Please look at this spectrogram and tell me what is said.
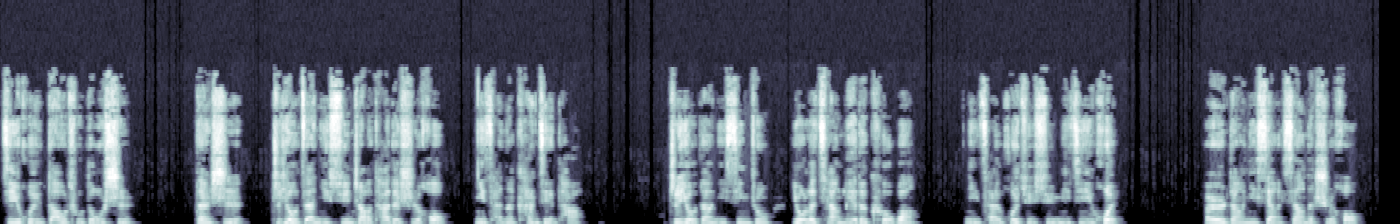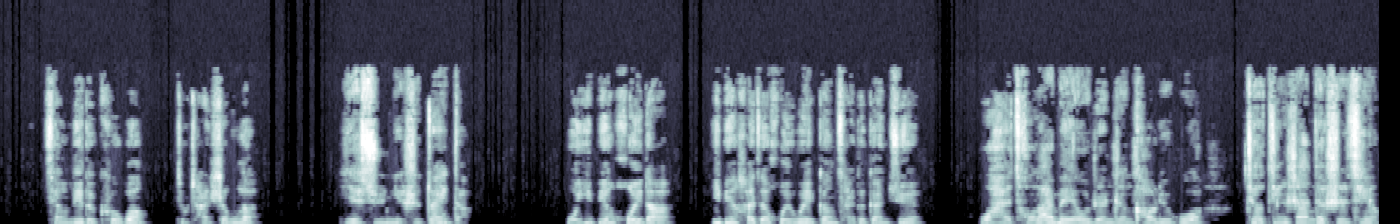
机会到处都是，但是只有在你寻找它的时候，你才能看见它。只有当你心中有了强烈的渴望，你才会去寻觅机会。而当你想象的时候，强烈的渴望就产生了。也许你是对的。我一边回答，一边还在回味刚才的感觉。我还从来没有认真考虑过旧金山的事情。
